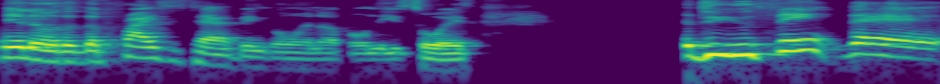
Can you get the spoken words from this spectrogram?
you know, the, the prices have been going up on these toys. Do you think that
